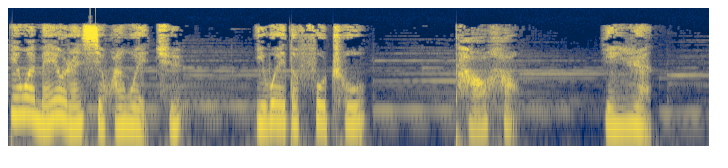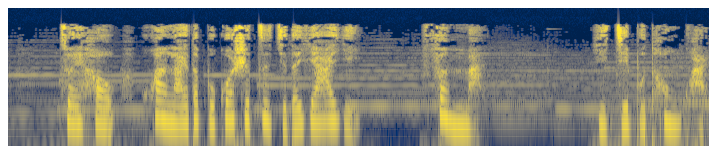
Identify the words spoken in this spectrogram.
因为没有人喜欢委屈，一味的付出、讨好、隐忍，最后换来的不过是自己的压抑、愤满。以及不痛快。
